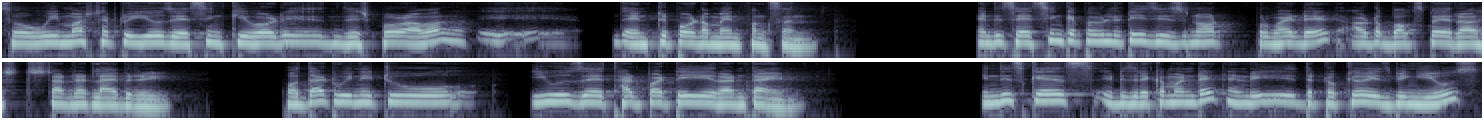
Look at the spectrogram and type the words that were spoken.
So we must have to use async keyword just for our eh, the entry point of main function. And this async capabilities is not provided out of box by Rust standard library. For that we need to use a third party runtime. In this case it is recommended and the Tokio is being used.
